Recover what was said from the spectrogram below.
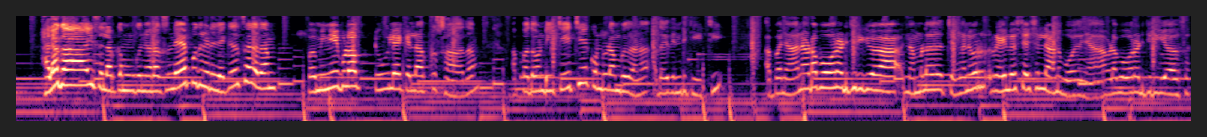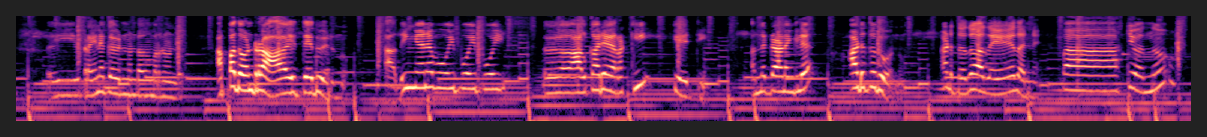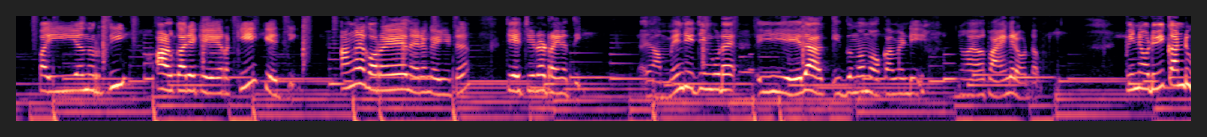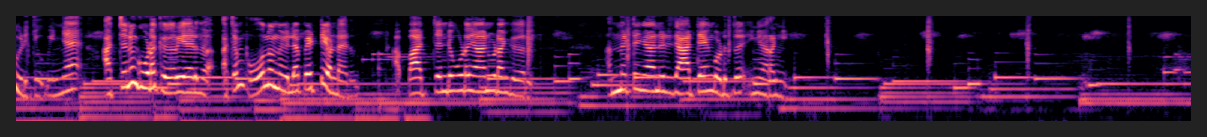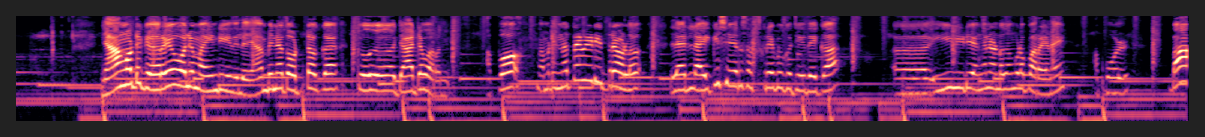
Hello guys എല്ലാവർക്കും കുഞ്ഞറോക്സിന്റെ പുതിയയിലേക്ക് സ്വാഗതം. അപ്പൊ മിനി ബ്ലോഗ് ടൂയിലേക്ക് എല്ലാവർക്കും സ്വാഗതം. അപ്പൊ അതുകൊണ്ട് ഈ ചേച്ചിയെ കൊണ്ടുവിടാൻ പോയതാണ്. അതായത് എന്റെ ചേച്ചി. അപ്പൊ ഞാൻ അവിടെ ബോറടിച്ചിരിക്കുക. നമ്മൾ ചെങ്ങന്നൂർ റെയിൽവേ സ്റ്റേഷനിലാണ് പോയത്. ഞാൻ അവിടെ ബോറടിച്ചിരിക്കുക. ഈ ട്രെയിനൊക്കെ വരുന്നുണ്ടോ എന്ന് പറഞ്ഞുകൊണ്ട്. അപ്പൊ അതുകൊണ്ട് ആദ്യത്തേത് വരുന്നു. അതിങ്ങനെ പോയി പോയി പോയി ആൾക്കാരെ ഇറക്കി കയറ്റി. എന്നിട്ടാണെങ്കിൽ അടുത്തത് വന്നു. അടുത്തത് അതേ തന്നെ. ഫാസ്റ്റ് വന്നു പയ്യെ നിർത്തി ആൾക്കാരെയൊക്കെ ഇറക്കി കയറ്റി അങ്ങനെ കുറേ നേരം കഴിഞ്ഞിട്ട് ചേച്ചിയുടെ ട്രെയിൻ എത്തി അമ്മയും ചേച്ചിയും കൂടെ ഈ ഏതാ ഇതൊന്നും നോക്കാൻ വേണ്ടി ഭയങ്കര ഓട്ടം. പിന്നെ ഒടുവിൽ കണ്ടുപിടിച്ചു. പിന്നെ അച്ഛനും കൂടെ കയറിയായിരുന്നു അച്ഛൻ പോകുന്നൊന്നുമില്ല പെട്ടി ഉണ്ടായിരുന്നു. അപ്പം അച്ഛന്റെ കൂടെ ഞാനും കൂടെ കയറി എന്നിട്ട് ഞാനൊരു ചാറ്റയും കൊടുത്ത് ഇങ്ങ് ഇറങ്ങി. ഞാൻ അങ്ങോട്ട് കയറിയ പോലും മൈൻഡ് ചെയ്തില്ല. ഞാൻ പിന്നെ തൊട്ടൊക്കെ ടാറ്റ പറഞ്ഞു. അപ്പോൾ നമ്മുടെ ഇന്നത്തെ വീഡിയോ ഇത്രേ ഉള്ളൂ. എല്ലാവരും ലൈക്ക് ഷെയർ സബ്സ്ക്രൈബ് ഒക്കെ ചെയ്തേക്കുക ഈ വീഡിയോ എങ്ങനെയുണ്ടെന്നും കൂടെ പറയണേ. അപ്പോൾ ബൈ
